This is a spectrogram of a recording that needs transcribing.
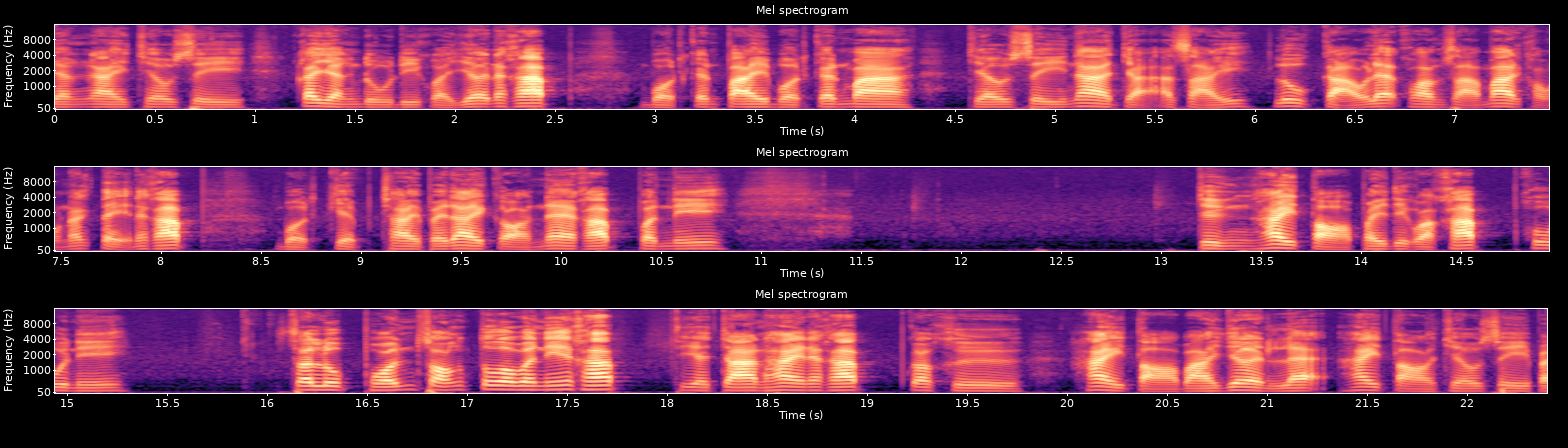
ยังไงเชลซีก็ยังดูดีกว่าเยอะนะครับบทกันไปบทกันมาเชลซีน่าจะอาศัยลูกเก่าและความสามารถของนักเตะนะครับบทเก็บชัยไปได้ก่อนแน่ครับ วันนี้ จึงให้ต่อไปดีกว่าครับ คู่นี้ สรุปผล 2 ตัววันนี้ครับ ที่อาจารย์ให้นะครับ ก็คือให้ต่อบาเยิร์นและให้ต่อเชลซีไป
